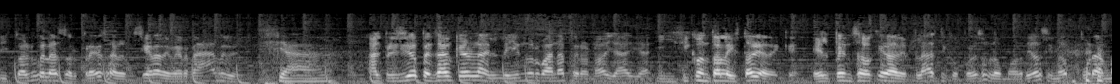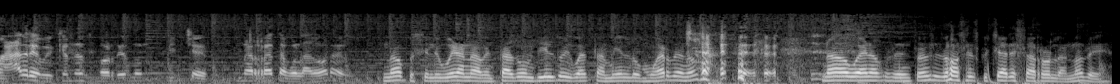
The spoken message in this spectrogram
¿Y cuál fue la sorpresa? güey? Si era de verdad, güey. Ya. Al principio pensaban que era la leyenda urbana, pero no, ya, ya. Y sí contó la historia de que él pensó que era de plástico, por eso lo mordió, si no, pura madre, güey, que andas mordiendo un pinche, una rata voladora, güey. No, pues si le hubieran aventado un dildo, igual también lo muerde, ¿no? no, bueno, pues entonces vamos a escuchar esa rola, ¿no? De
